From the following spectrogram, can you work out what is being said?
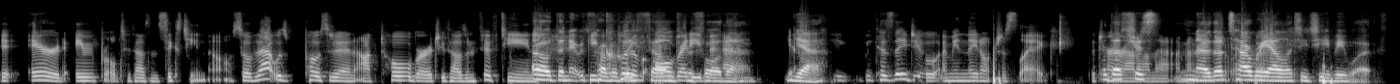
It aired April 2016, though. So if that was posted in October 2015, Oh, then it was he probably could have filmed already been. that. Yeah. Yeah. because they do. I mean, they don't just like the turnaround Well, that's just on that. No. That's sure, how reality TV works.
